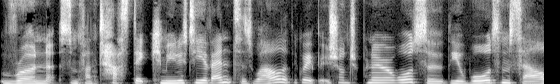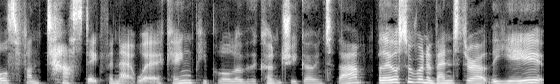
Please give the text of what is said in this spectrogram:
run some fantastic community events as well at the Great British Entrepreneur Awards. So the awards themselves, fantastic for networking. People all over the country go into that. But they also run events throughout the year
